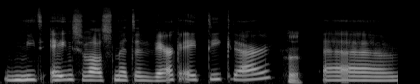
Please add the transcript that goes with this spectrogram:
niet eens was met de werkethiek daar. Huh. Eh,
